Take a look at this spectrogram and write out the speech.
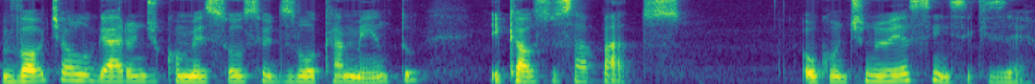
Volte ao lugar onde começou seu deslocamento e calce os sapatos. Ou continue assim se quiser.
